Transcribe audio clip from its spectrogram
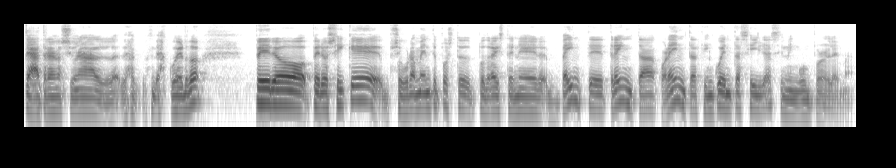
Teatro Nacional, ¿de acuerdo? Pero, pero sí que seguramente pues, podráis tener 20, 30, 40, 50 sillas sin ningún problema.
